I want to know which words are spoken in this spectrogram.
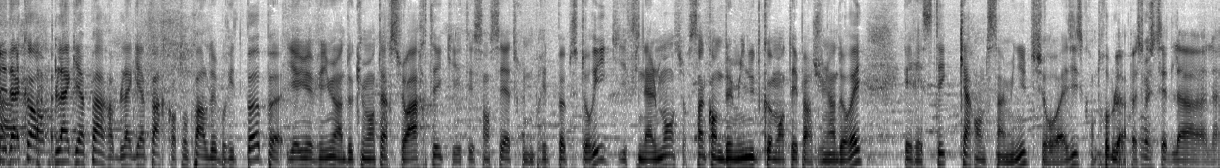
on est d'accord, blague à part, blague à part, quand on parle de Britpop, il y a eu- avait eu un documentaire sur Arte qui était censé être une Britpop story qui finalement, sur 52 minutes commenté par Julien Doré, est resté 45 minutes sur Oasis contre Blur. Parce que c'est de la, la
